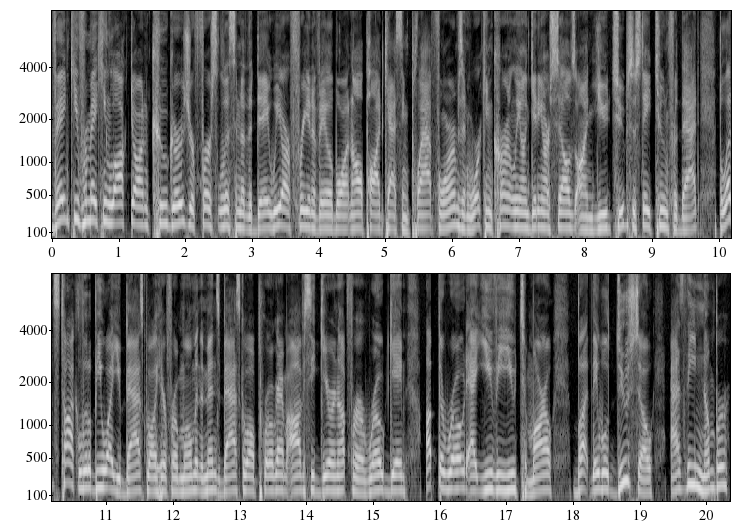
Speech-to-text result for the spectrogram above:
Thank you for making Locked On Cougars your first listen of the day. We are free and available on all podcasting platforms and working currently on getting ourselves on YouTube, so stay tuned for that. But let's talk a little BYU basketball here for a moment. The men's basketball program obviously gearing up for a road game up the road at UVU tomorrow, but they will do so as the number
